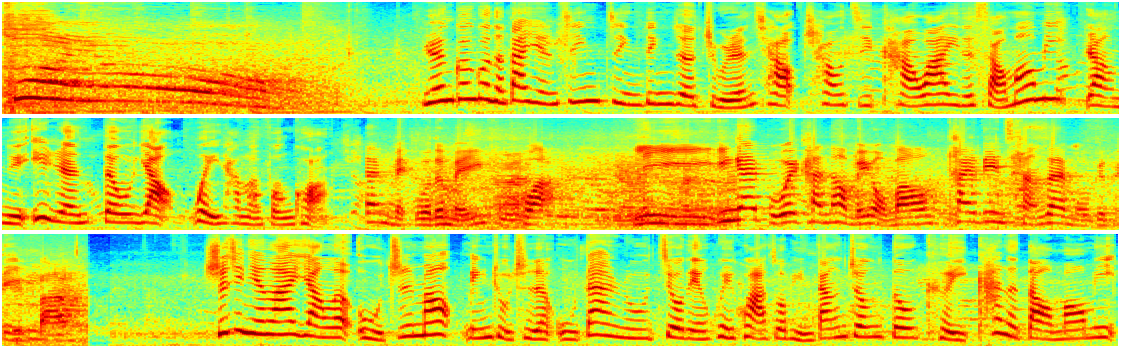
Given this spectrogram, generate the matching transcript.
对哦，圆滚滚的大眼睛紧盯着主人瞧，超级卡哇伊的小猫咪，让女艺人都要为它们疯狂。在每我的每一幅画。你应该不会看到没有猫，它一定藏在某个地方。十几年来养了五只猫，名主持人吴淡如就连绘画作品当中都可以看得到猫咪。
